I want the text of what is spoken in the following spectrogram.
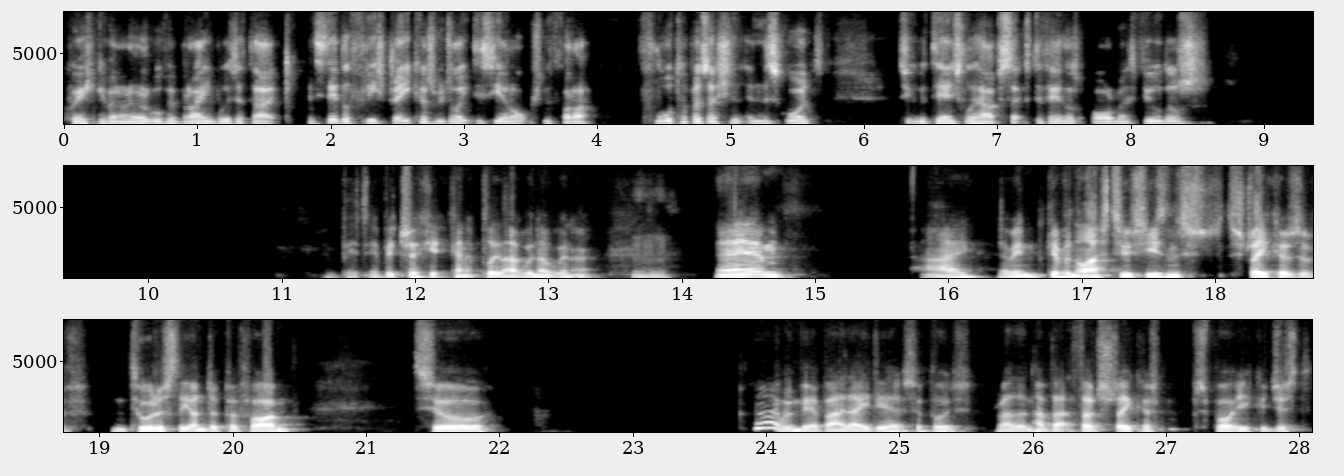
question given an hour ago for Brian Blaze Attack. Instead of three strikers, would you like to see an option for a floater position in the squad? So you could potentially have six defenders or midfielders. It'd be, it'd be tricky to kind of play that one out, wouldn't it? Mm-hmm. Um, aye. I mean, given the last two seasons, strikers have notoriously underperformed. So that wouldn't be a bad idea, I suppose. Rather than have that third striker spot, you could just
